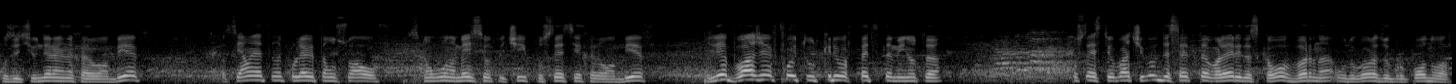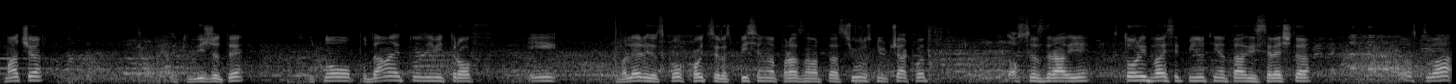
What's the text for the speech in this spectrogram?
позициониране на Хараламбиев. Спасяването на колегата Муславов с много намеси се отличи и в последствие Хараламбиев. Илия Блажев, който открива в петата минута. Последствие обаче в десетата Валери Даскалов върна Удогорец Доброподно в матча. Ето виждате отново подаването на Димитров и Валери Даскалов, който се разписа на празна врата. Сигурно ни очакват доста здрави. Втори 20 минути на тази среща. В това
